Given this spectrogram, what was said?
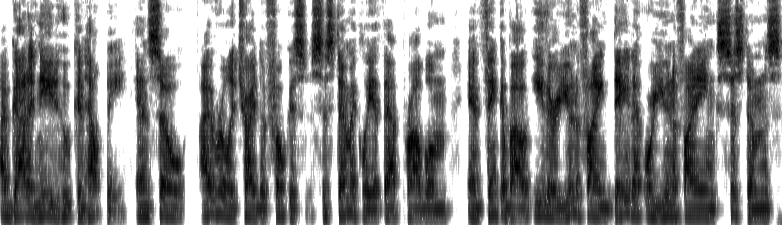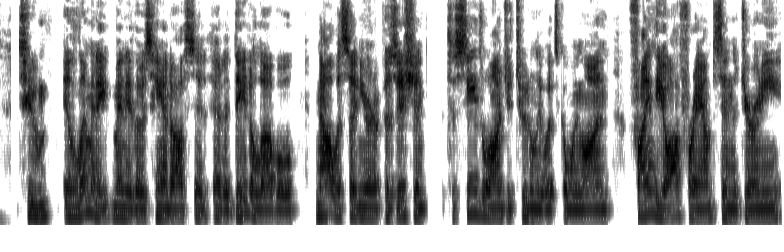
I've got a need, who can help me? And so I really tried to focus systemically at that problem and think about either unifying data or unifying systems to eliminate many of those handoffs at, at a data level. Now, all of a sudden, you're in a position to see longitudinally what's going on, find the off ramps in the journey,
